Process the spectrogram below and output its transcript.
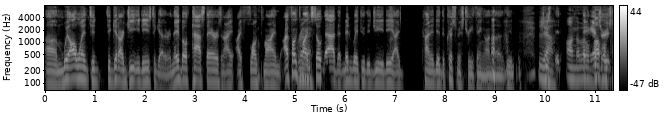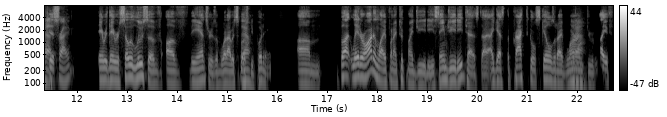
Um, we all went to to get our GEDs together, and they both passed theirs, and I I flunked mine. I flunked mine so bad that midway through the GED, I kind of did the Christmas tree thing on the, the yeah just, on the little the bubble test, just, right? They were they were so elusive of the answers of what I was supposed yeah. to be putting um, but later on in life, when I took my GED, same GED test, I, I guess the practical skills that I've learned yeah. through life,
